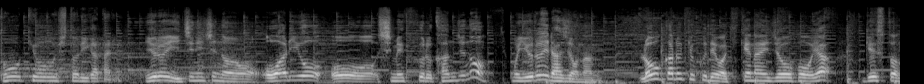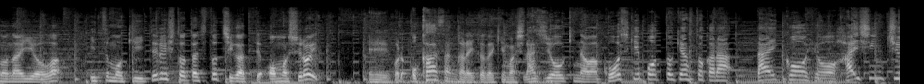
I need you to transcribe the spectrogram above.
東京一人語り。ゆるい一日の終わりを締めくくる感じのもうゆるいラジオなんローカル局では聞けない情報やゲストの内容はいつも聞いてる人たちと違って面白いえー、これお母さんから頂きました。ラジオ沖縄公式ポッドキャストから大好評配信中。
